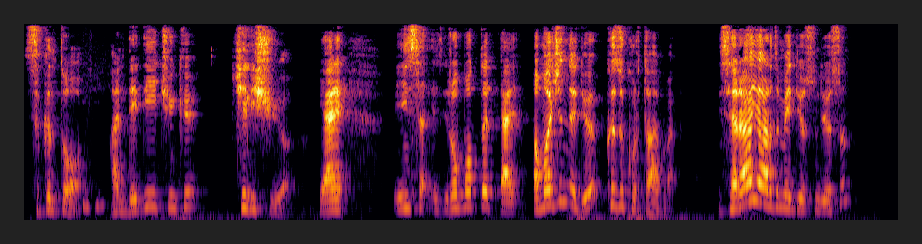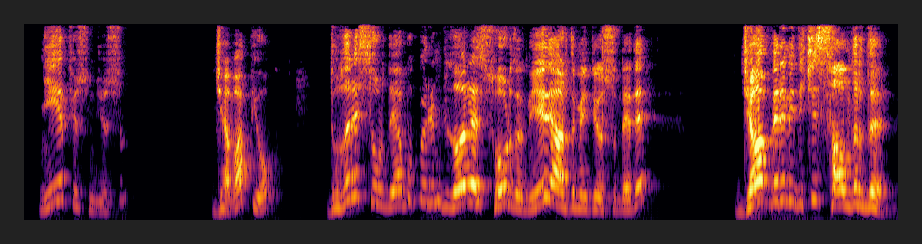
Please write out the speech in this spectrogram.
Sıkıntı o. Hani dediği çünkü çelişiyor. Yani insan robotlar yani amacın ne diyor? Kızı kurtarma. Sera'ya yardım ediyorsun diyorsun. Niye yapıyorsun diyorsun. Cevap yok. Dolores sordu ya bu bölüm Dolores sordu. Niye yardım ediyorsun dedi. Cevap veremediği için saldırdı.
